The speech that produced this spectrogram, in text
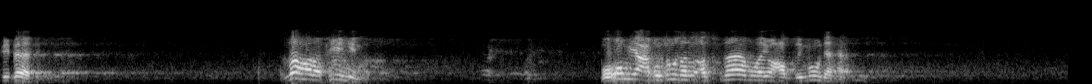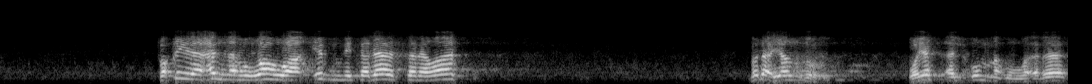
في بابل. ظهر فيهم وهم يعبدون الأصنام ويعظمونها. فقيل أنه وهو ابن ثلاث سنوات بدأ ينظر ويسأل أمه وأباه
